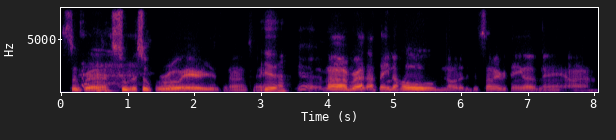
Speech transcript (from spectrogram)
Super, uh, super, super rural areas. You know what I'm saying? Yeah, yeah. No, bro. I, I think the whole, you know, to, to sum everything up, man. Um,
